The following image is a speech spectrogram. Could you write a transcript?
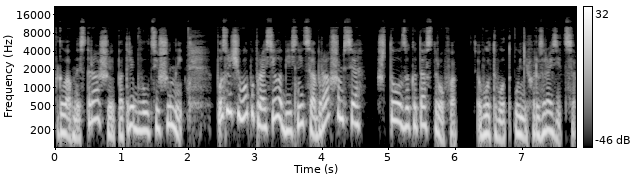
главный страж и потребовал тишины, после чего попросил объяснить собравшимся, что за катастрофа вот-вот у них разразится.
